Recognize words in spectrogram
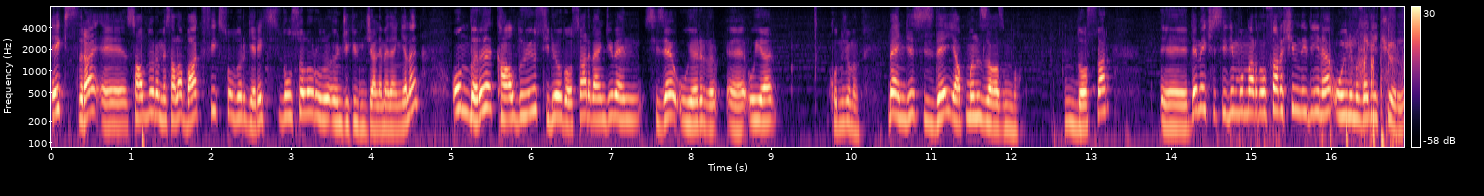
ekstra e, sallıyorum mesela bug fix olur, gereksiz dosyalar olur önceki güncellemeden gelen. Onları kaldırıyor, siliyor dostlar. Bence ben size uyarır, e, uyar konuşamam. Bence sizde yapmanız lazım dostlar. E, demek istediğim bunlar dostlar. Şimdi de yine oyunumuza geçiyoruz.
